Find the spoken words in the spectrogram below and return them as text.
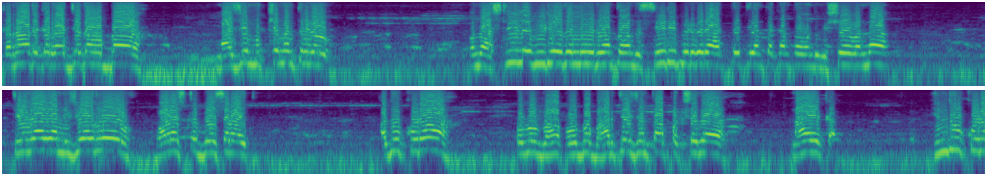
ಕರ್ನಾಟಕ ರಾಜ್ಯದ ಒಬ್ಬ ಮಾಜಿ ಮುಖ್ಯಮಂತ್ರಿಗಳು. ಒಂದು ಅಶ್ಲೀಲ ವಿಡಿಯೋದಲ್ಲಿ ಇರುವಂತ ಒಂದು ಸಿಡಿ ಬಿಡುಗಡೆ ಆಗ್ತೈತಿ ಅಂತಕ್ಕಂಥ ಒಂದು ವಿಷಯವನ್ನ ತಿಳಿದಾಗ ನಿಜವಾಗ್ಲೂ ಬಹಳಷ್ಟು ಬೇಸರ ಆಯ್ತು. ಅದು ಕೂಡ ಒಬ್ಬ ಒಬ್ಬ ಭಾರತೀಯ ಜನತಾ ಪಕ್ಷದ ನಾಯಕ, ಹಿಂದೂ ಕೂಡ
